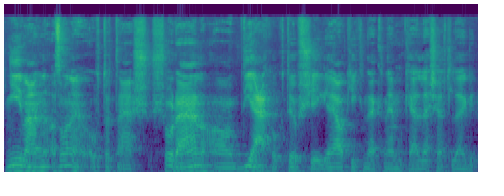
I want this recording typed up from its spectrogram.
nyilván az online oktatás során a diákok többsége, akiknek nem kell esetleg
